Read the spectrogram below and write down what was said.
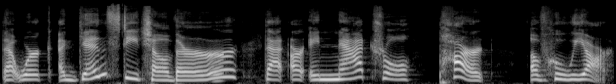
that work against each other that are a natural part of who we are.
